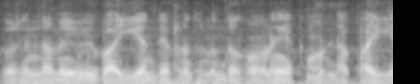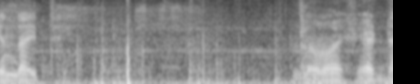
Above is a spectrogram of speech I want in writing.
ਕੁਛ ਨਵੇਂ ਵੀ ਪਾਈ ਜਾਂਦੇ, ਹੁਣ ਤੁਹਾਨੂੰ ਦਿਖਾਉਣੇ ਇੱਕ ਮੁੰਡਾ ਪਾਈ ਜਾਂਦਾ ਇੱਥੇ। ਨਵਾਂ ਸ਼ੈੱਡ।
